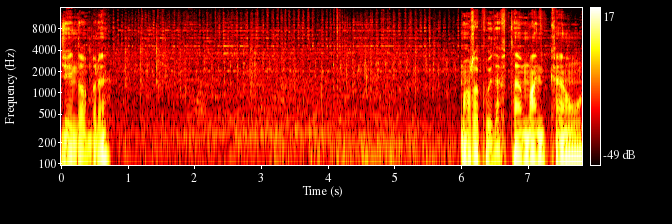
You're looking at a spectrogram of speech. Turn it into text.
Dzień dobry. Może pójdę w tę mańkę.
